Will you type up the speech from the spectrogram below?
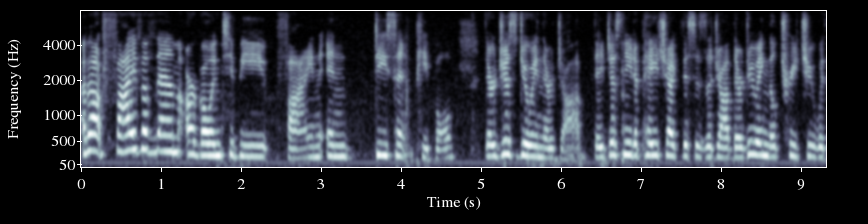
about five of them are going to be fine and decent people. They're just doing their job. They just need a paycheck. This is the job they're doing. They'll treat you with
